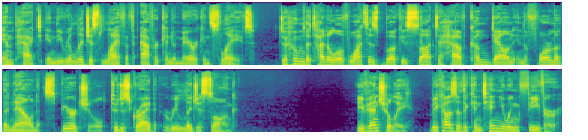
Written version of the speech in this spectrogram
impact in the religious life of African American slaves to whom the title of Watts's book is sought to have come down in the form of the noun spiritual to describe religious song. Eventually, because of the continuing fever,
